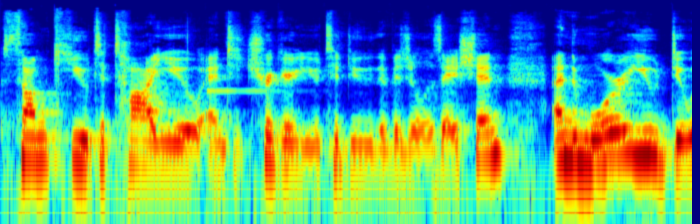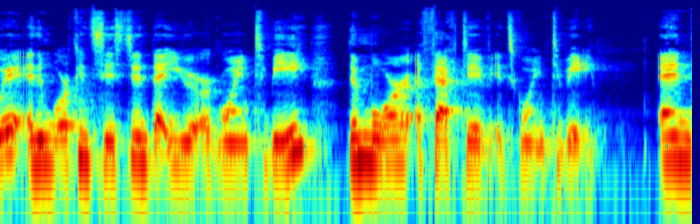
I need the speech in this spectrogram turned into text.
some cue to tie you and to trigger you to do the visualization. And the more you do it and the more consistent consistent that you are going to be, the more effective it's going to be. And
